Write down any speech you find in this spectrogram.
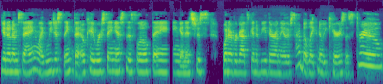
You know what I'm saying? Like we just think that okay, we're saying yes to this little thing and it's just whatever God's going to be there on the other side, but like no, he carries us through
